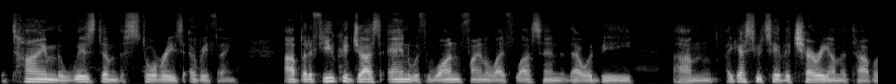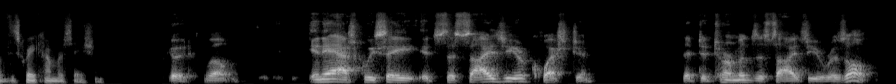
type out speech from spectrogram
the time, the wisdom, the stories, everything. Uh, but if you could just end with one final life lesson, that would be, um, I guess you'd say, the cherry on the top of this great conversation. Good. Well, in Ask, we say it's the size of your question that determines the size of your result.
